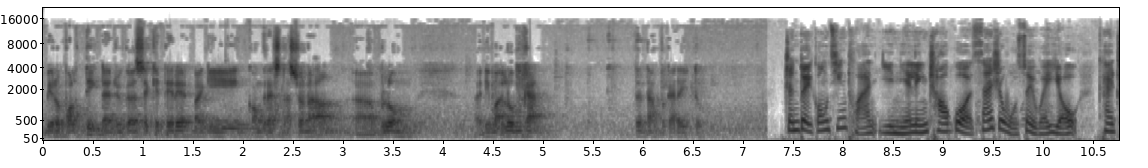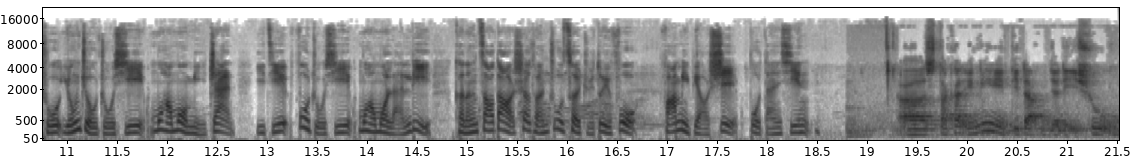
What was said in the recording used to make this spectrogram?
Biro Politik dan juga Sekretariat bagi Kongres Nasional uh, belum uh, dimaklumkan tentang perkara itu. 针对共青团以年龄超过三十五岁为由开除永久主席穆罕默米占以及副主席穆罕默兰利，可能遭到社团注册局对付，法米表示不担心。Uh, setakat ini tidak menjadi isu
